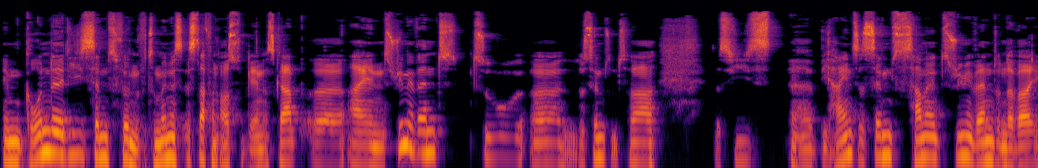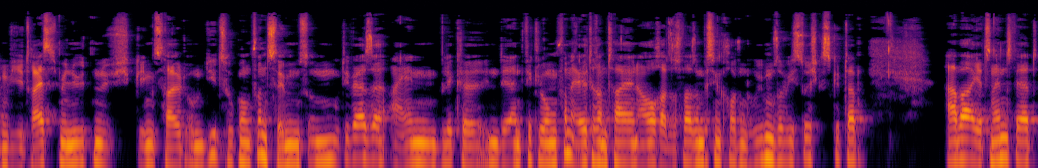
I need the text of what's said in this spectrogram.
im Grunde die Sims 5, zumindest ist davon auszugehen. Es gab äh, ein Stream-Event zu äh, The Sims und zwar, das hieß äh, Behind the Sims Summit Stream-Event und da war irgendwie 30 Minuten, ging es halt um die Zukunft von Sims, um diverse Einblicke in der Entwicklung von älteren Teilen auch. Also es war so ein bisschen Kraut und Rüben, so wie ich es durchgeskippt habe. Aber jetzt nennenswert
